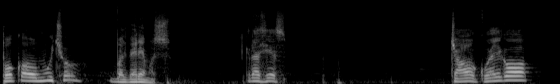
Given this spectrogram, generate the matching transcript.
poco o mucho, volveremos. Gracias. Chao, cuelgo.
